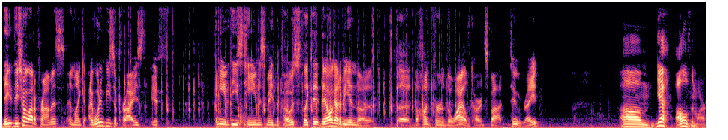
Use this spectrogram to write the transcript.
they they show a lot of promise, and like I wouldn't be surprised if any of these teams made the post. Like they, they all got to be in the, the the hunt for the wild card spot too, right? Um, yeah, all of them are.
